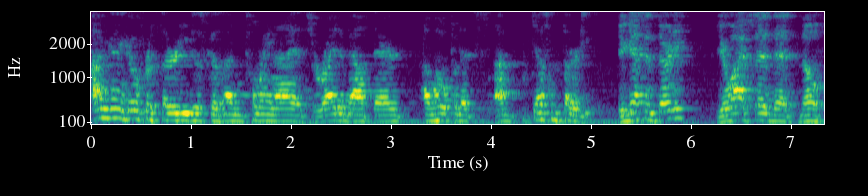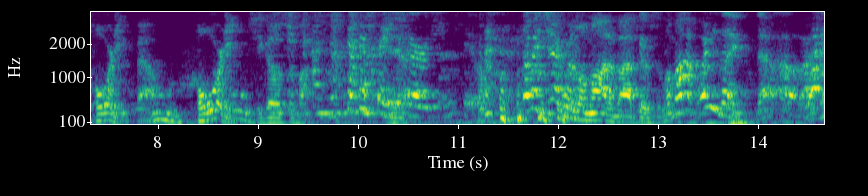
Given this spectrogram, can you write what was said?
I'm gonna go for 30 just because I'm 29. It's right about there. I'm hoping it's. I'm guessing 30. You're guessing 30? Your wife said that no 40, pal. 40. She goes from. I was gonna say Yeah. 30 too. Let me check with Lamont about this. Lamont, what do you think? Now, what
